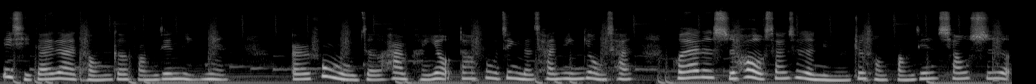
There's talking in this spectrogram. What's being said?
一起待在同一个房间里面，而父母则和朋友到附近的餐厅用餐，回来的时候，三岁的女儿就从房间消失了。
